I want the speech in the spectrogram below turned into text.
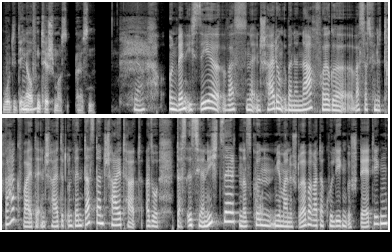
wo die Dinge mhm. auf den Tisch müssen. Ja, und wenn ich sehe, was eine Entscheidung über eine Nachfolge, was das für eine Tragweite entscheidet und wenn das dann scheitert, also das ist ja nicht selten, das können mir meine Steuerberaterkollegen bestätigen,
